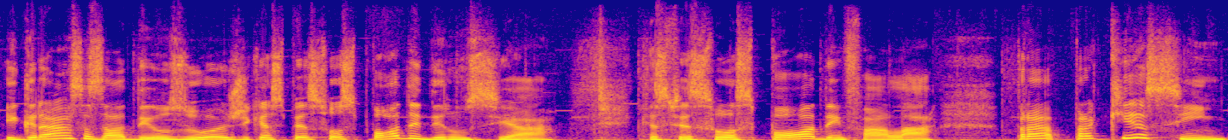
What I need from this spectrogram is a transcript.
E graças a Deus hoje que as pessoas podem denunciar, que as pessoas podem falar, para que assim.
